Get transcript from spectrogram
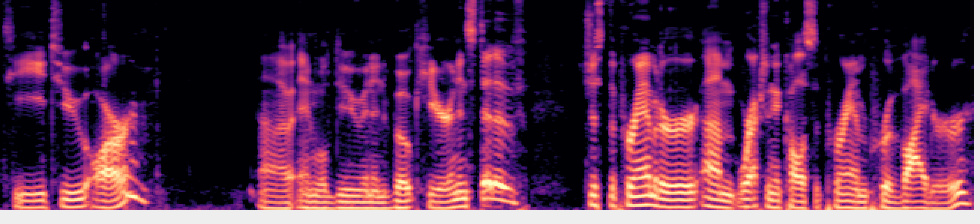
T2R, uh, and we'll do an invoke here. And instead of just the parameter, um, we're actually going to call this the param provider.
